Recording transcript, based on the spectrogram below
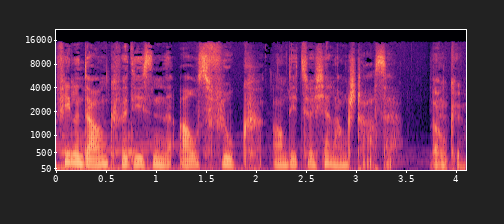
vielen Dank für diesen Ausflug an die Zürcher Langstraße. Danke.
